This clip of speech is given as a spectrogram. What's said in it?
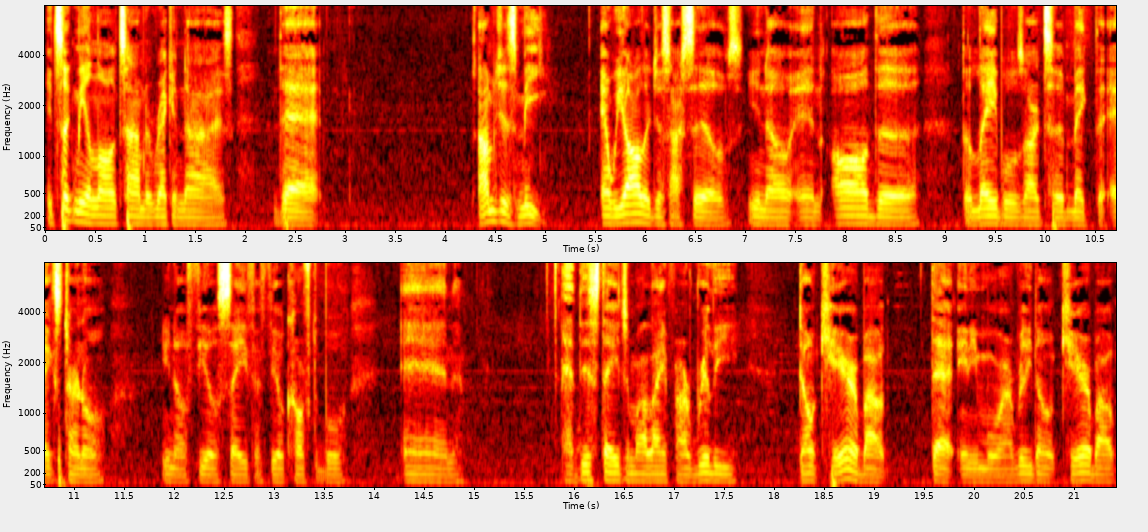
it took me a long time to recognize that I'm just me and we all are just ourselves, you know, and all the the labels are to make the external, you know, feel safe and feel comfortable. And at this stage in my life, I really don't care about that anymore. I really don't care about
